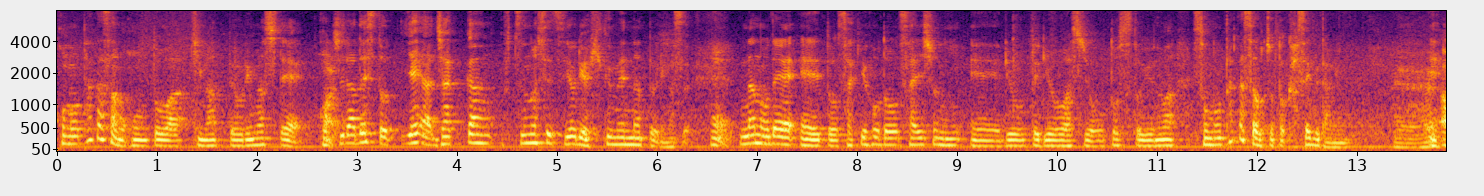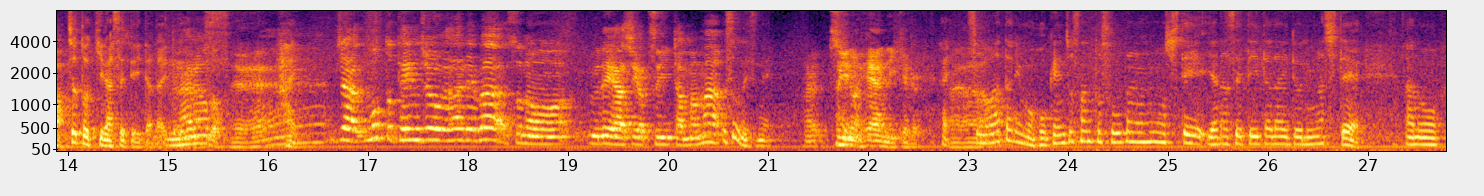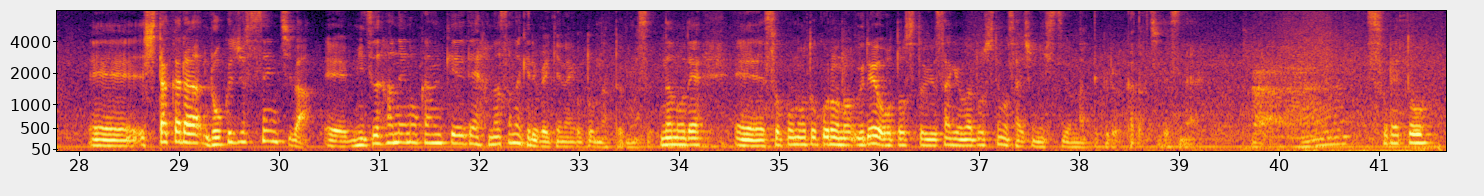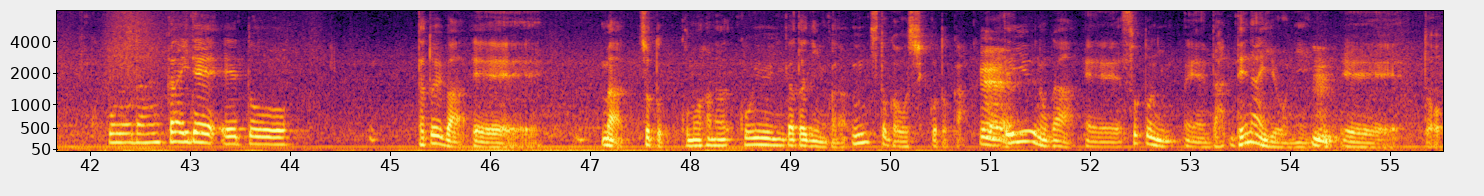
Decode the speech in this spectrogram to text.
この高さも本当は決まっておりまして、こちらですとやや若干普通の施設よりは低めになっております。なので、えー、と先ほど最初に、えー両手両足を落とすというのはその高さをちょっと稼ぐために、え。ちょっと切らせていただいております。なるほど。はい。じゃあもっと天井があればその腕足がついたまま、はいそうですね、次の部屋に行ける、はい。そのあたりも保健所さんと相談をしてやらせていただいておりましてあの、えー下から60センチは、えー水はねの関係で離さなければいけないことになっております。なので、えーそこのところの腕を落とすという作業がどうしても最初に必要になってくる形ですね。それとここの段階で、えー、と例えば、えーまあ、ちょっとこの話こういう言い方でいいのかな。うんちとかおしっことかってええいうのが、えー外に、えーだ出ないように、うん。えーっと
